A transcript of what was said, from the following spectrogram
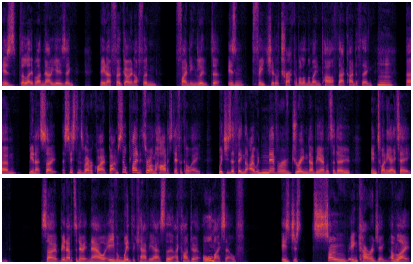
is the label I'm now using. You know, for going off and finding loot that isn't featured or trackable on the main path, that kind of thing. Um, you know, so assistance where required, but I'm still playing it through on the hardest difficulty, which is a thing that I would never have dreamed I'd be able to do in 2018. So being able to do it now, even with the caveats that I can't do it all myself, is just so encouraging. I'm like,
